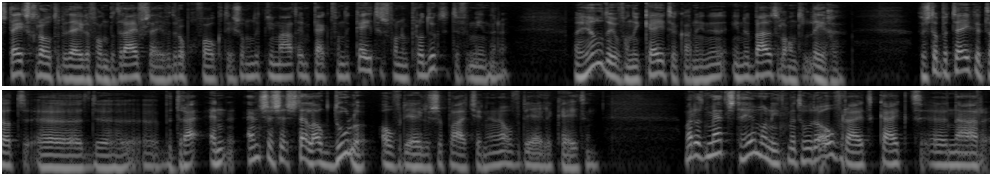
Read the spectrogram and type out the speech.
steeds grotere delen van het bedrijfsleven erop gefocust is om de klimaatimpact van de ketens van hun producten te verminderen. Maar heel deel van die keten kan in, in het buitenland liggen. Dus dat betekent dat uh, de uh, bedrijven. En, ze stellen ook doelen over die hele supply chain en over die hele keten. Maar dat matcht helemaal niet met hoe de overheid kijkt uh, naar.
